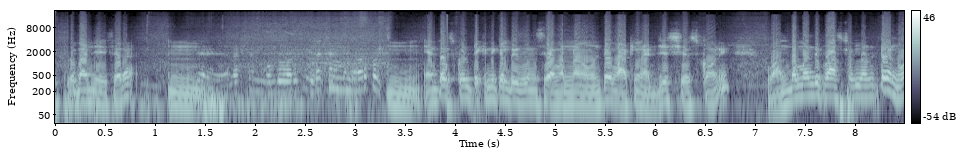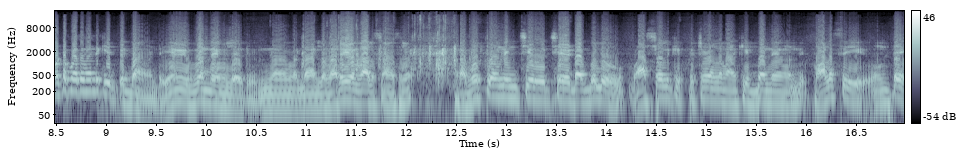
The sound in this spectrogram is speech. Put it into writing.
ఇప్పుడు బంద్ చేశారా? ఎంత తీసుకొని టెక్నికల్ రీజన్స్ ఏమన్నా ఉంటే వాటిని అడ్జస్ట్ చేసుకొని వంద మంది పాస్టర్లు ఉంటే నూట పది మందికి ఇప్పిద్దామండి. ఏమి ఇబ్బంది ఏమి లేదు. దాంట్లో వరి ఇవ్వాల్సిన అవసరం. ప్రభుత్వం నుంచి వచ్చే డబ్బులు పాస్టర్లకు ఇప్పించడం వల్ల మనకి ఇబ్బంది ఏముంది? పాలసీ ఉంటే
